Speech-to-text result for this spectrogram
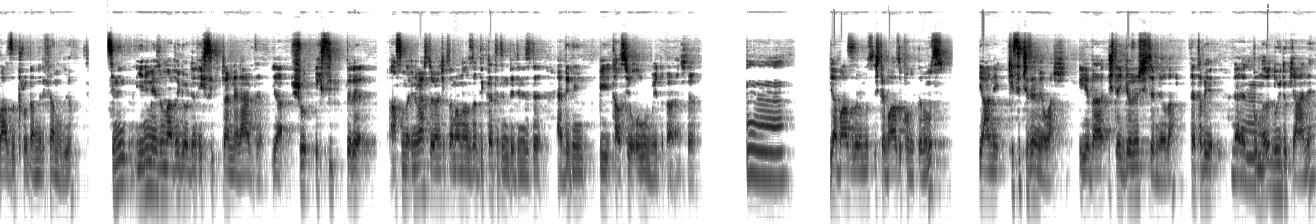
bazı problemleri falan oluyor. Senin yeni mezunlarda gördüğün eksiklikler nelerdi? Ya şu eksikliklere aslında üniversite öğrencilik zamanlarınızda dikkat edin dediğinizde yani dediğin bir tavsiye olur muydu öğrencilere? Hmm. Ya bazılarımız işte bazı konuklarımız yani kesit çizemiyorlar ya da işte görünüş çizemiyorlar. Ya tabii hmm. evet, bunları duyduk yani.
